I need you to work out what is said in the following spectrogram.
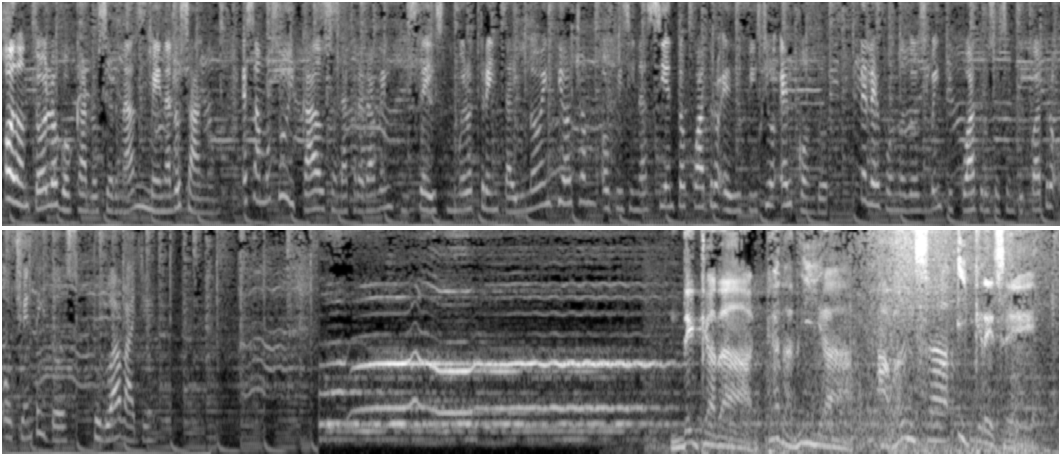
Odontólogo Carlos Hernán Mena Lozano. Estamos ubicados en la carrera 26, número 3128, oficina 104, edificio El Cóndor. Teléfono 224-6482, Tuluá Valle. Década cada día avanza y crece.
